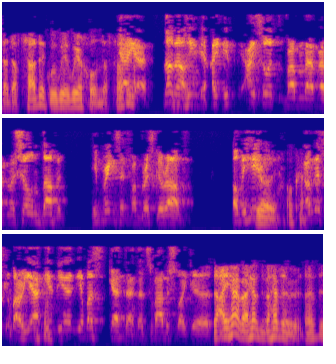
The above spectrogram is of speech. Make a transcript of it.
that Daf Tzadik, we we're we're Chulin, Daf Yeah, Tzadik. yeah. No, no. He, I, I saw it from uh, Rabbi Meshulam David. He brings it from Brisker Rav over here. Really? Okay. From this Gemara, yeah, you, you, you must get that. That's rubbish like uh I have, I have, I have the, I have the.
